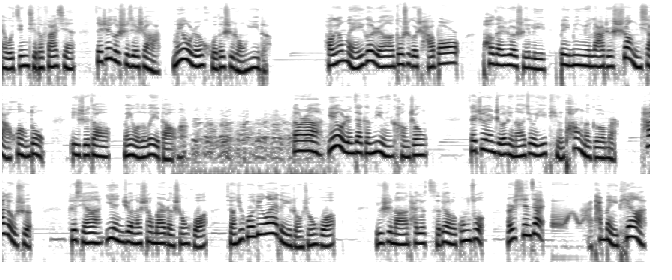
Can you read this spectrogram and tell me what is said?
哎，我惊奇的发现，在这个世界上啊，没有人活的是容易的，好像每一个人啊都是个茶包，泡在热水里，被命运拉着上下晃动，一直到没有了味道。当然啊，也有人在跟命运抗争。在志愿者里呢，就有一挺胖的哥们儿，他就是之前啊厌倦了上班的生活，想去过另外的一种生活，于是呢他就辞掉了工作，而现在啊他每天啊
